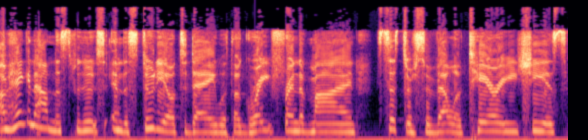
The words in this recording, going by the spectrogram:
I'm hanging out in the, in the studio today with a great friend of mine, Sister Savella Terry. She is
